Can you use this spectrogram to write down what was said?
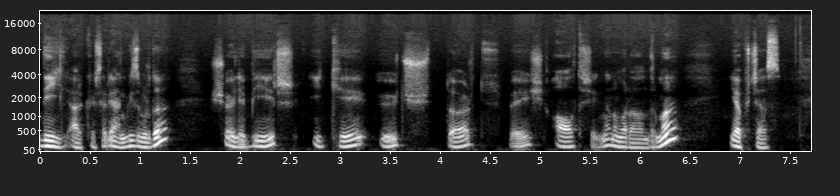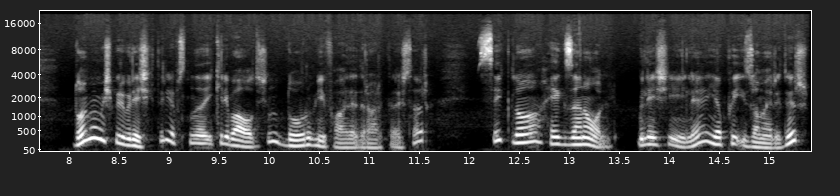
değil arkadaşlar. Yani biz burada şöyle 1, 2, 3, 4, 5, 6 şeklinde numaralandırma yapacağız. Doymamış bir bileşiktir. Yapısında ikili bağ olduğu için doğru bir ifadedir arkadaşlar. Sikloheksanol bileşiği ile yapı izomeridir.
